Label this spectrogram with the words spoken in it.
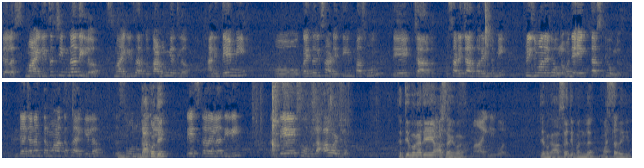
त्याला स्माइलीचं चिन्ह दिलं. स्माइली सारखं काढून घेतलं. आणि ते मी काहीतरी साडेतीन पासून ते चार साडेचार पर्यंत मी फ्रीजमध्ये ठेवलं. म्हणजे एक तास ठेवलं. त्याच्यानंतर मग आता फ्राय केलं. तर सोनू दाखवते. टेस्ट करायला दिली. आणि ते सोनूला आवडलं. तर ते बघा ते असं आहे बघा. माईली बॉल. ते बघा असं ते बनलं मस्तपैकी.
